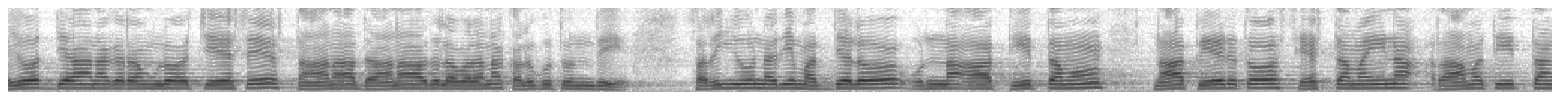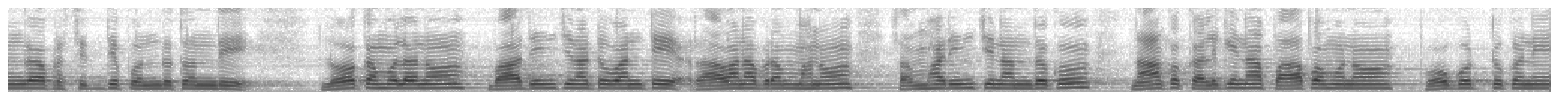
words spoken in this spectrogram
అయోధ్యానగరంలో చేసే స్నానదానాదుల వలన కలుగుతుంది. సరియూ నది మధ్యలో ఉన్న ఆ తీర్థము నా పేరుతో శ్రేష్టమైన రామతీర్థంగా ప్రసిద్ధి పొందుతుంది. లోకములను బాధించినటువంటి రావణ బ్రహ్మను సంహరించినందుకు నాకు కలిగిన పాపమును పోగొట్టుకుని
